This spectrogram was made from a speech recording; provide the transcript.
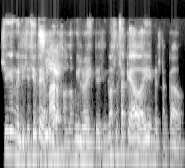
sigue en el 17 de marzo del 2020, si no se ha quedado ahí en el estancado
